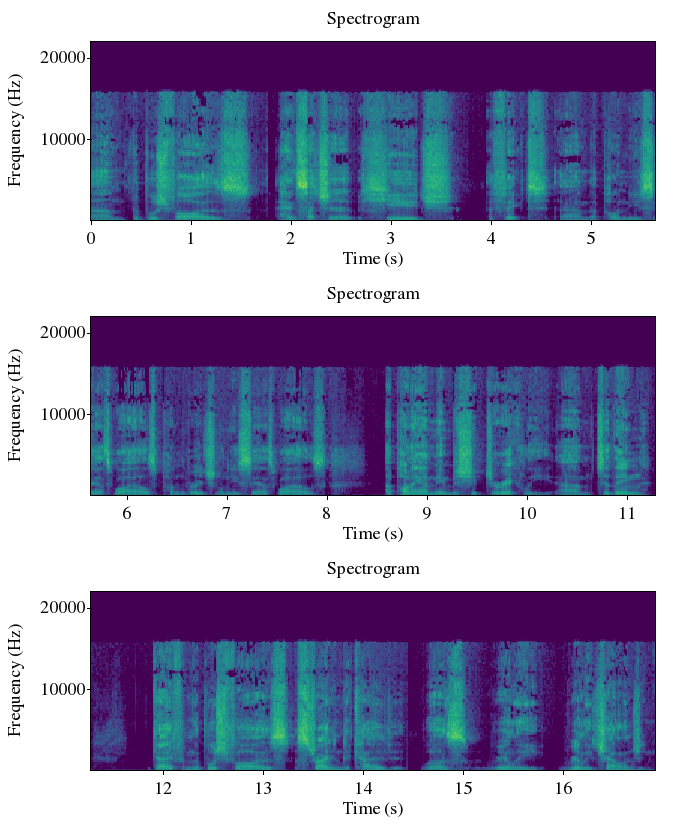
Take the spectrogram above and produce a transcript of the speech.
Um, the bushfires had such a huge effect um, upon New South Wales, upon regional New South Wales, upon our membership directly. Um, to then go from the bushfires straight into COVID was really, really challenging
